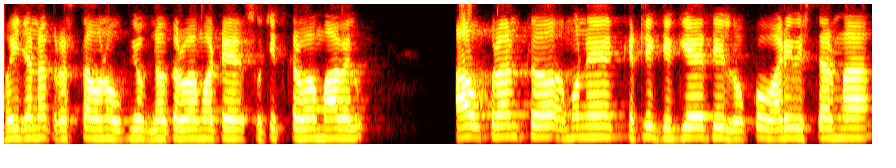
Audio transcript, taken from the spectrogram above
ભયજનક રસ્તાઓનો ઉપયોગ ન કરવા માટે સૂચિત કરવામાં આવેલું. આ ઉપરાંત અમને કેટલીક જગ્યાએથી લોકો વાડી વિસ્તારમાં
